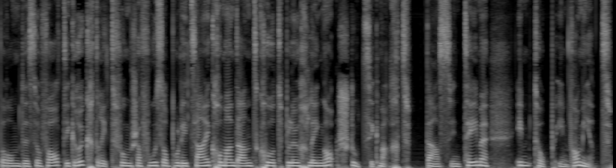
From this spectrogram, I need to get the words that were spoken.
warum der sofortige Rücktritt vom Schaffhauser Polizeikommandant Kurt Blöchlinger stutzig macht. Das sind Themen im Top informiert.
